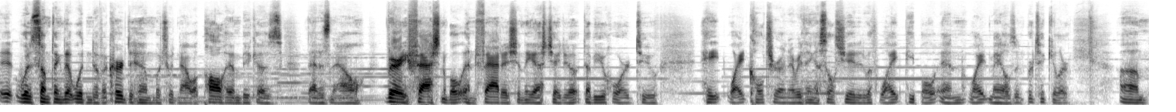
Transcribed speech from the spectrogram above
it was something that wouldn't have occurred to him, which would now appall him because that is now very fashionable and faddish in the SJW horde to hate white culture and everything associated with white people and white males in particular. Um,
